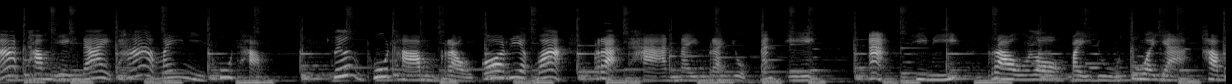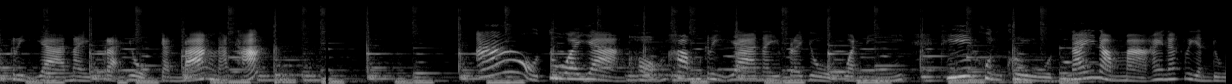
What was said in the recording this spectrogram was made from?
มารถทำเองได้ถ้าไม่มีผู้ทำซึ่งผู้ทำเราก็เรียกว่า ประธานในประโยคนั่นเองอะทีนี้เราลองไปดูตัวอย่างคำกริยาในประโยคกันบ้างนะคะ อ้าว ตัวอย่างของคำกริยาในประโยควันนี้ ที่คุณครูได้นำมาให้นักเรียนดู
